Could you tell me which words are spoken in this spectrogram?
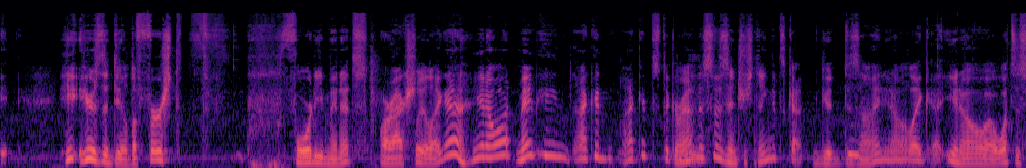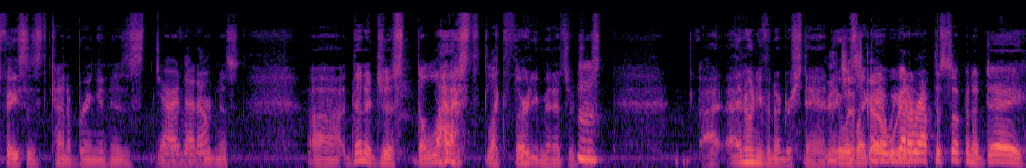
it- he, here's the deal. The first forty minutes are actually like, eh, you know what? Maybe I could, I could stick around. Mm-hmm. This is interesting. It's got good design. You know, like uh, you know, uh, what's his face is kind of bringing his Jared whatever Leto? weirdness. Uh, then it just the last like thirty minutes are Hmm. just. I, I don't even understand. It It, was like, got yeah, we got to wrap this up in a day.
